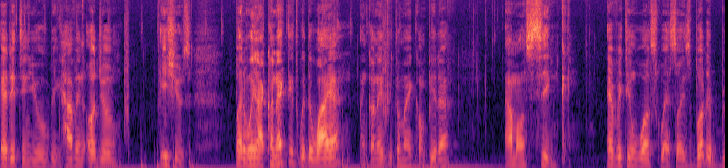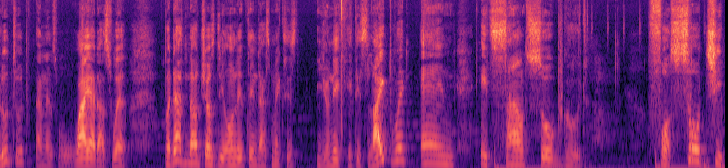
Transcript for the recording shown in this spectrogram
editing. You'll be having audio issues. But when I connect it with the wire and connect it to my computer, I'm on sync. Everything works well. So it's both a Bluetooth and it's wired as well. But that's not just the only thing that makes it unique. It is lightweight and it sounds so good for so cheap.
